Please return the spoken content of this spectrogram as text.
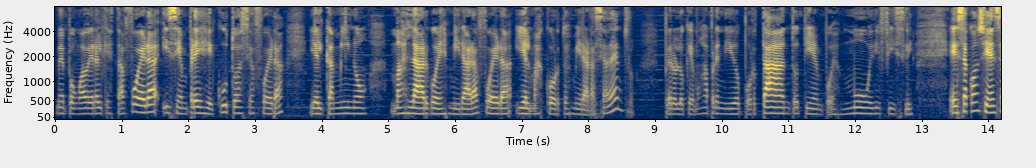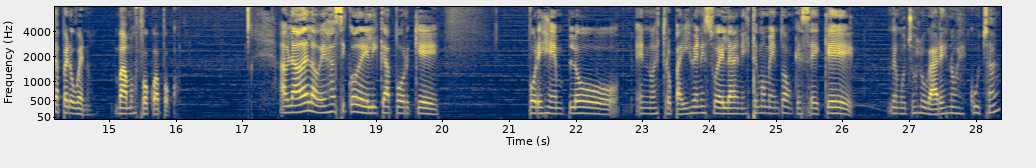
me pongo a ver el que está afuera y siempre ejecuto hacia afuera y el camino más largo es mirar afuera y el más corto es mirar hacia adentro. Pero lo que hemos aprendido por tanto tiempo es muy difícil. Esa conciencia, pero bueno, vamos poco a poco. Hablaba de la oveja psicodélica porque, por ejemplo, en nuestro país Venezuela, en este momento, aunque sé que de muchos lugares nos escuchan,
